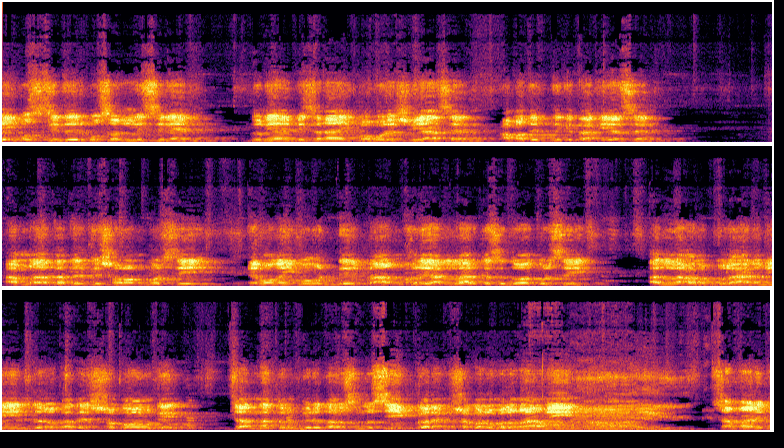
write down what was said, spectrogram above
এই মসজিদের মুসল্লি ছিলেন দুনিয়ায় বিছানায় কবরে শুয়ে আছেন আমাদের দিকে তাকিয়ে আছেন আমরা তাদেরকে স্মরণ করছি এবং এই মুহূর্তে প্রাণ করে আল্লাহর কাছে দোয়া করছি। আল্লাহ রব্বুল আলমিন যেন তাদের সকলকে জান্নাতুল ফেরদাউস নসিব করেন। সকল বলুন আমিন। সম্মানিত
